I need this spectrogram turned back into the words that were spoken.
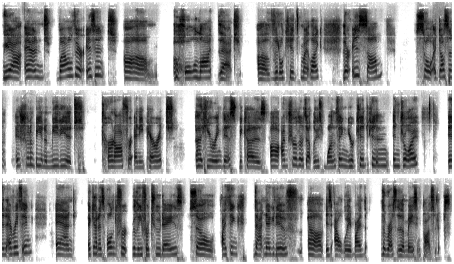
Yeah, and while there isn't um, a whole lot that uh, little kids might like, there is some. So it doesn't. It shouldn't be an immediate turn off for any parent uh, hearing this because uh, I'm sure there's at least one thing your kid can enjoy in everything. And again, it's only for really for two days. So I think that negative uh, is outweighed by the, the rest of the amazing positives.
